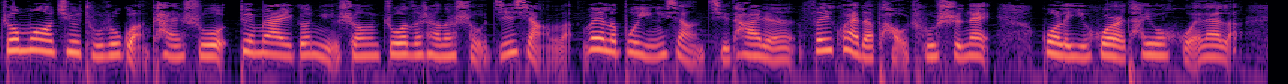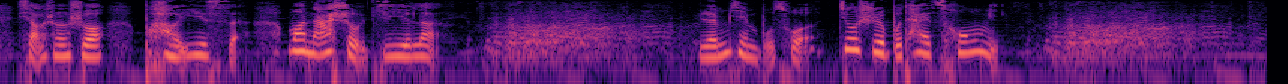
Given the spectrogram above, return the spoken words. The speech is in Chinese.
周末去图书馆看书对面一个女生桌子上的手机响了为了不影响其他人飞快地跑出室内过了一会儿她又回来了小声说不好意思忘拿手机了。人品不错就是不太聪明。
